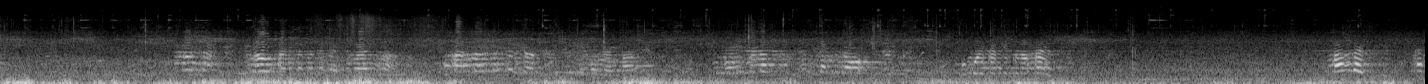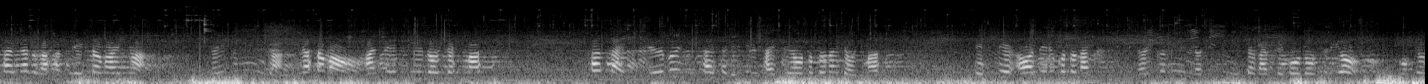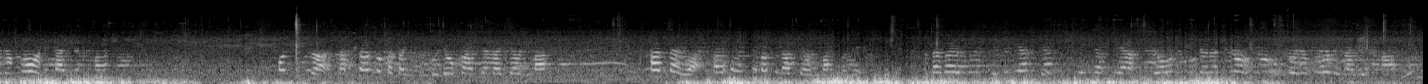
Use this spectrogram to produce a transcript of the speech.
館内に岩を感じた方がいた場合には簡単な処置をするべきでございますお遠慮なくお近くの取り組みにお声掛けください万が一火災などが発生した場合には乗組員が皆様を安全に誘導いたします館内十分に対処できる体制を整えております決して慌てることなく乗組員の指示に従って行動するようご協力をお願いいたします本日はたくさんの方にご乗艦いただいております館内は大変狭くなっておりますのでお互いに譲り合って見学や移動していただくようご協力をお願いいたします。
